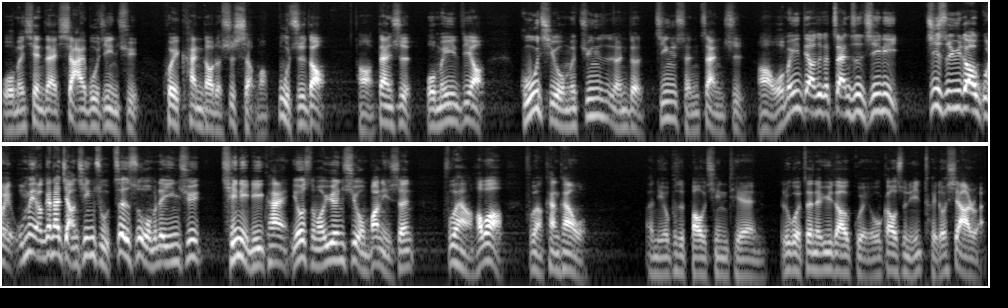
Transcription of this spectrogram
我们现在下一步进去。”会看到的是什么？不知道啊！但是我们一定要鼓起我们军人的精神战志啊！我们一定要这个战志激励，即使遇到鬼，我们也要跟他讲清楚，这是我们的营区，请你离开，有什么冤屈我们帮你生。副长好不好？副长看看我啊，你又不是包青天，如果真的遇到鬼，我告诉你，你腿都吓软。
